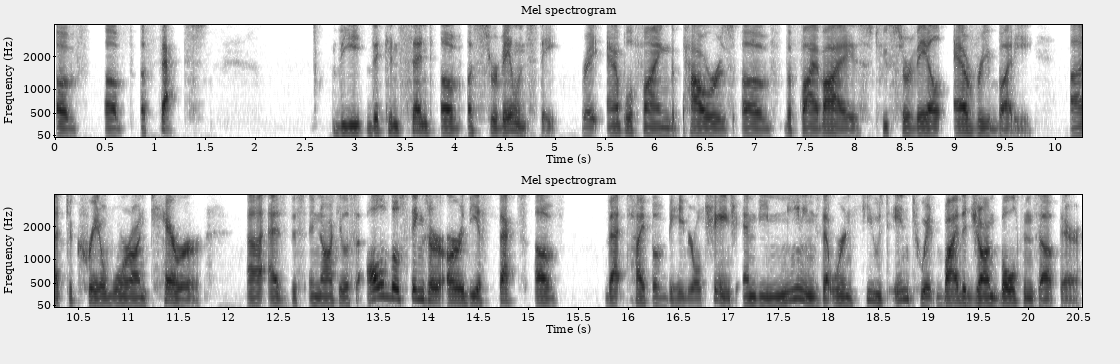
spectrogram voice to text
of, of effects. The, the consent of a surveillance state right? Amplifying the powers of the Five Eyes to surveil everybody, uh, to create a war on terror uh, as this innocuous. All of those things are, are the effects of that type of behavioral change and the meanings that were infused into it by the John Boltons out there,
